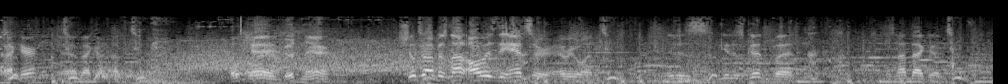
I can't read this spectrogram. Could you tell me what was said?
Back air? Yeah, back. Nothing. Okay, good in there. Shield drop is not always the answer, everyone. It is it is good, but it's not that good.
